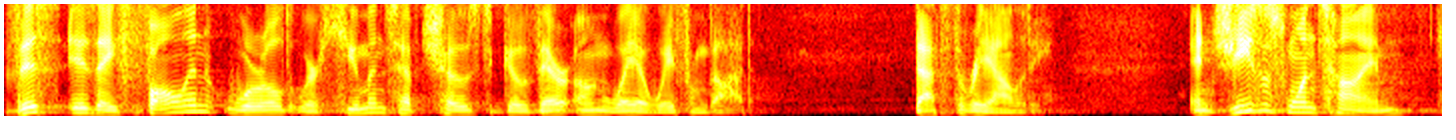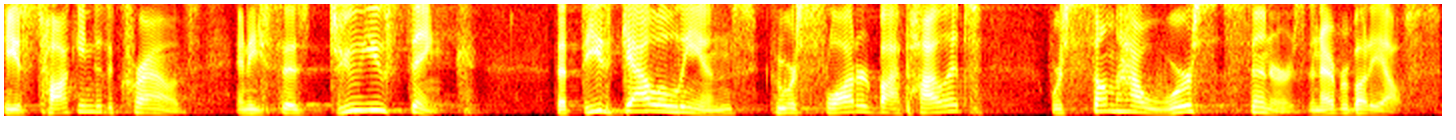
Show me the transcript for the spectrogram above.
This is a fallen world where humans have chose to go their own way away from God. That's the reality. And Jesus, one time, he is talking to the crowds and he says, Do you think that these Galileans who were slaughtered by Pilate were somehow worse sinners than everybody else?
